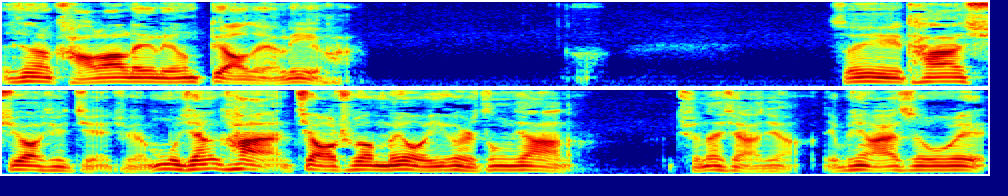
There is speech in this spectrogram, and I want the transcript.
现在卡罗拉、雷凌掉的也厉害。啊所以它需要去解决。目前看，轿车没有一个是增加的，全在下降。也不像 SUV，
